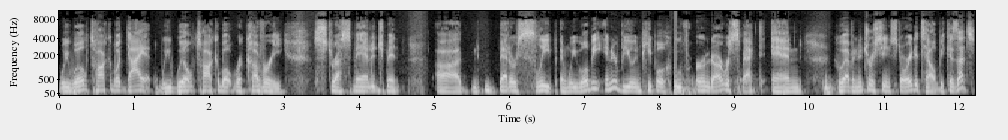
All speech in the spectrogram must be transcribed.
We will talk about diet. We will talk about recovery, stress management, uh, better sleep, and we will be interviewing people who've earned our respect and who have an interesting story to tell because that's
